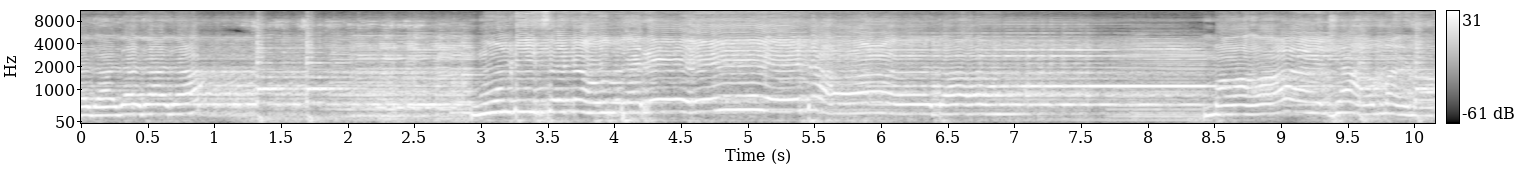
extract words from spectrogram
दादा दादा दादा मुडीच नव्हतं रे दादा माझ्या म्हणा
